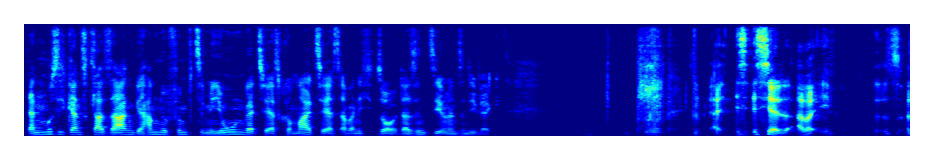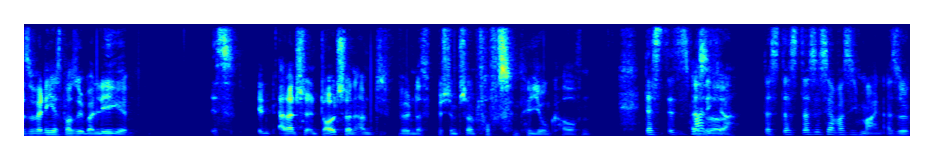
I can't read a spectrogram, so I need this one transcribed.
dann muss ich ganz klar sagen, wir haben nur 15 Millionen, wer zuerst kommt, mal zuerst, aber nicht so, da sind sie und dann sind die weg. Es ist ja, aber ich, also wenn ich jetzt mal so überlege, ist in, allein schon in Deutschland haben, die, würden das bestimmt schon 15 Millionen kaufen. Das, das meine Also- ich ja. Das, das, das ist ja, was ich meine. Also,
